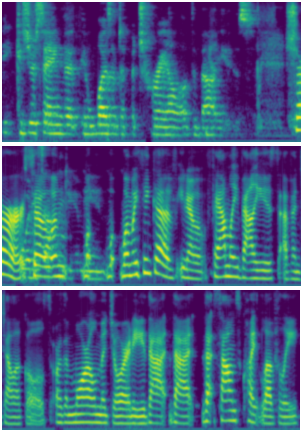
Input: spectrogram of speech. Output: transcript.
Because you're saying that it wasn't a betrayal of the values. Sure. What so when, when we think of you know family values evangelicals or the moral majority, that that that sounds quite lovely.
